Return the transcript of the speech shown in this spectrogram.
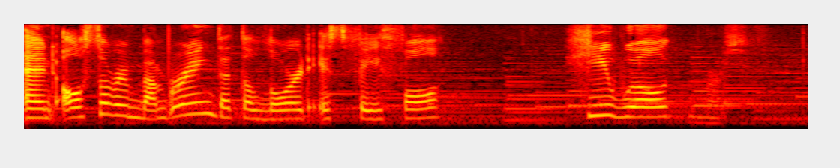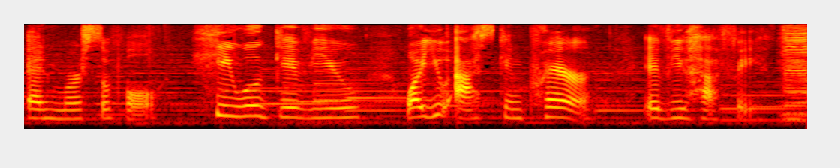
And also remembering that the Lord is faithful. He will, merciful. and merciful. He will give you what you ask in prayer if you have faith.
